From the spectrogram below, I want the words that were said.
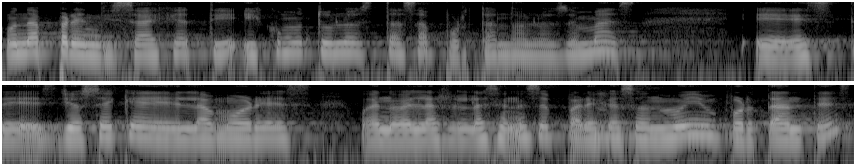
un aprendizaje a ti y cómo tú lo estás aportando a los demás. Este, yo sé que el amor es, bueno, las relaciones de pareja son muy importantes,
